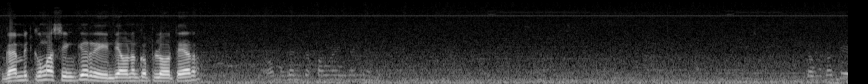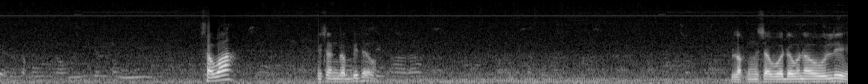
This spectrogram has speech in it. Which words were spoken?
Gamit ko nga sinker eh, hindi ako nagko-floater. Oh, maganda pa ngayon ganyan. Isang gabi, na kung nauligan pa. Sawa? Isang gabi daw. Black ng sawa daw na huli.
